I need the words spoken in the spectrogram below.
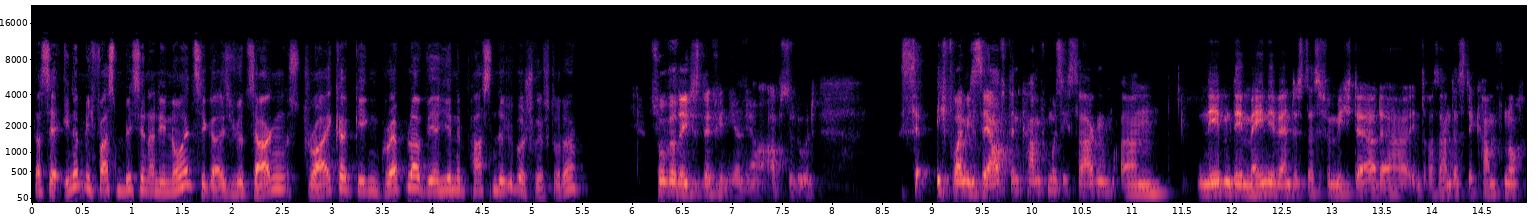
Das erinnert mich fast ein bisschen an die 90er. Also ich würde sagen, Striker gegen Grappler wäre hier eine passende Überschrift, oder? So würde ich es definieren, ja, absolut. Ich freue mich sehr auf den Kampf, muss ich sagen. Ähm, neben dem Main Event ist das für mich der, der interessanteste Kampf noch.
